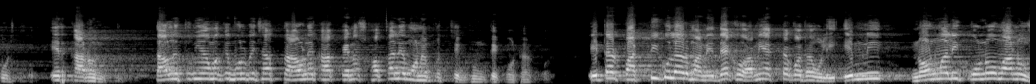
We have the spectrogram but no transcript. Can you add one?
করছে। এর কারণ কি? তাহলে তুমি আমাকে বলবে চাপ তাহলে কেন সকালে মনে পড়ছে ঘুম থেকে ওঠার পর? এটার পার্টিকুলার মানে দেখো, আমি একটা কথা বলি, এমনি নর্মালি কোনো মানুষ,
